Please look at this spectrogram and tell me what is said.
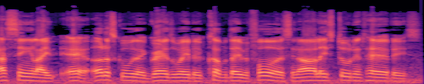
I seen like at other schools that graduated a couple days before us, and all their students had this.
